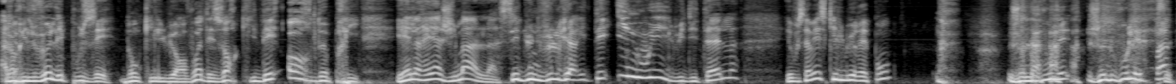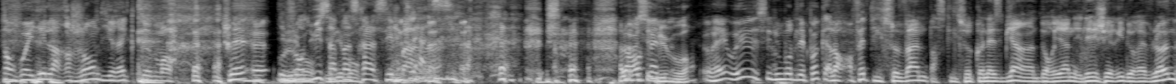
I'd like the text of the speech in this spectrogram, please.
Alors il veut l'épouser, donc il lui envoie des orchidées hors de prix. Et elle réagit mal. C'est d'une vulgarité inouïe, lui dit-elle. Et vous savez ce qu'il lui répond? Je ne voulais, je ne voulais pas t'envoyer l'argent directement. Euh, Aujourd'hui, bon, ça passerait assez mal. Alors, c'est l'humour. Ouais, oui, c'est l'humour de l'époque. Alors en fait, ils se vannent parce qu'ils se connaissent bien. hein, Dorian et l'égérie de Revlon.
